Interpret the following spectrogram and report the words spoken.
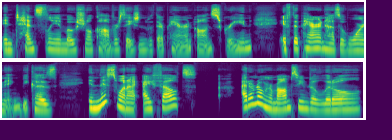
intensely emotional conversations with their parent on screen if the parent has a warning because in this one I, I felt i don't know her mom seemed a little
